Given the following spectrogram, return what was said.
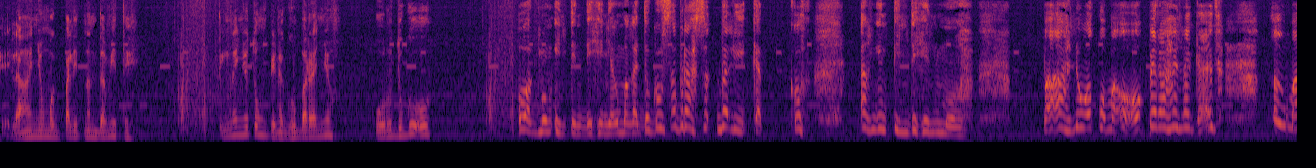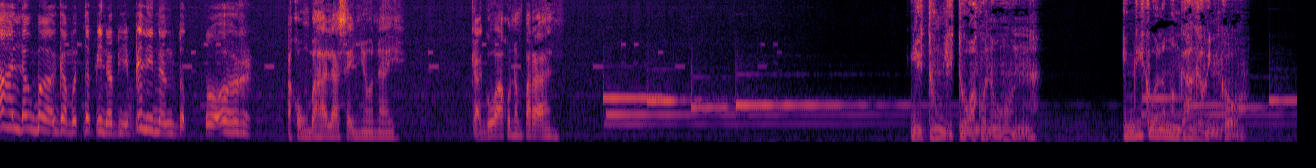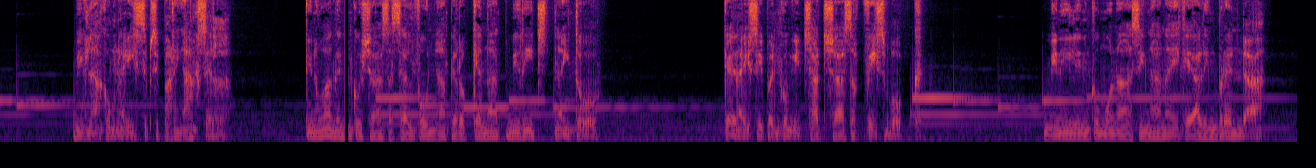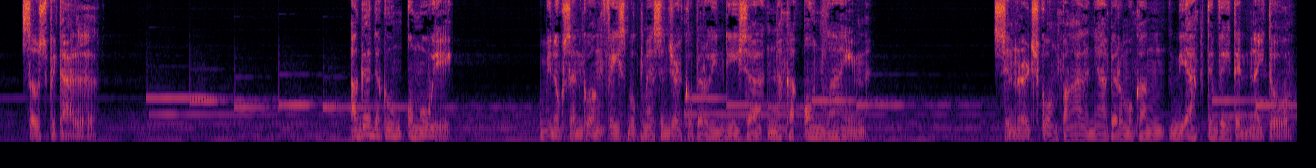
Kailangan niyong magpalit ng damit eh. Tingnan niyo tong pinaghubaran niyo. Puro dugo oh. Huwag mong intindihin yung mga dugo sa braso at balikat ko. Ang intindihin mo, paano ako maooperahan agad? Ang mahal ng mga gamot na pinabibili ng doktor. Akong bahala sa inyo, Nay. Gagawa ako ng paraan. Litong-lito ako noon. Hindi ko alam ang gagawin ko. Bigla kong naisip si paring Axel. Tinawagan ko siya sa cellphone niya pero cannot be reached na ito. Kaya naisipan kong i-chat siya sa Facebook. Binilin ko muna si nanay kay Aling Brenda sa ospital. Agad akong umuwi Binuksan ko ang Facebook Messenger ko pero hindi siya naka-online. Sinearch ko ang pangalan niya pero mukhang deactivated na ito.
